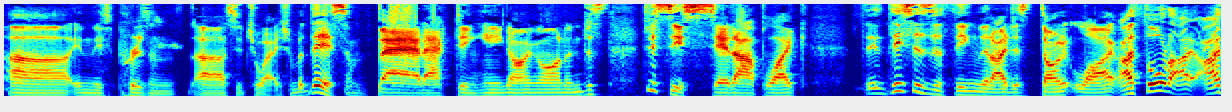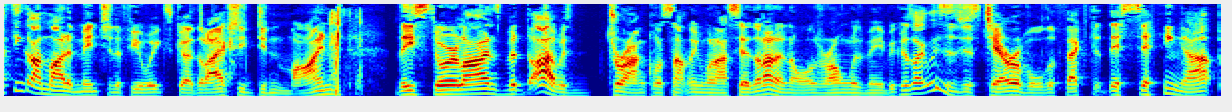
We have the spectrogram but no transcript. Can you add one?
Uh, in this prison, uh, situation. But there's some bad acting here going on and just, just this setup, like, th- this is the thing that I just don't like. I thought, I, I think I might have mentioned a few weeks ago that I actually didn't mind these storylines, but I was drunk or something when I said that. I don't know what was wrong with me because like this is just terrible. The fact that they're setting up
